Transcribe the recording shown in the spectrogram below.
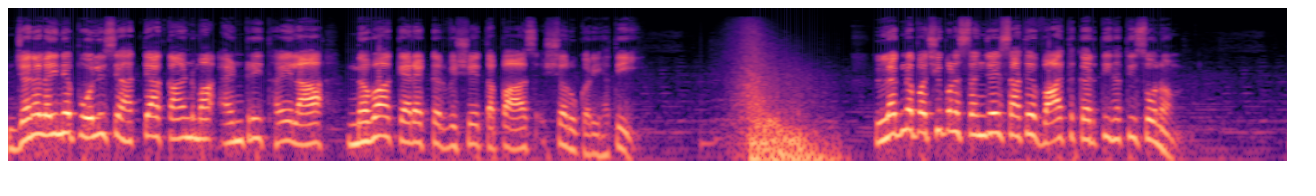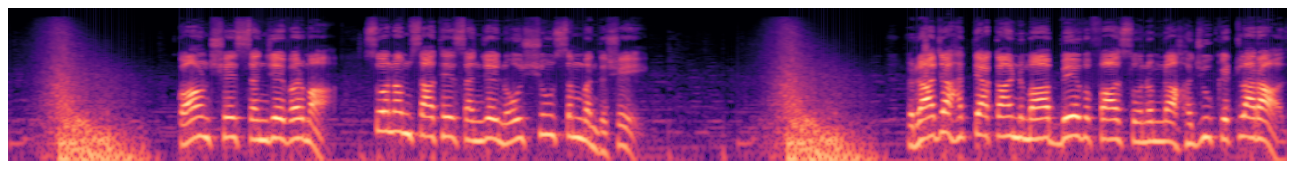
જેને લઈને પોલીસે હત્યાકાંડમાં એન્ટ્રી થયેલા નવા કેરેક્ટર વિશે તપાસ શરૂ કરી હતી. લગ્ન પછી પણ સંજય સાથે વાત કરતી હતી સોનમ. કોણ છે સંજય વર્મા? સોનમ સાથે સંજયનો શું સંબંધ છે? રાજા હત્યાકાંડમાં બેવફા સોનમના હજુ કેટલા રાજ?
